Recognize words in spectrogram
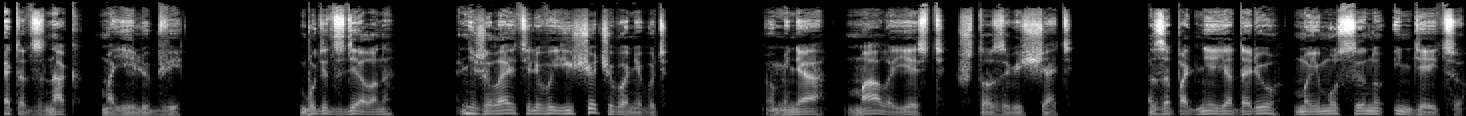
этот знак моей любви. Будет сделано. Не желаете ли вы еще чего-нибудь? У меня мало есть, что завещать. Западни я дарю моему сыну-индейцу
